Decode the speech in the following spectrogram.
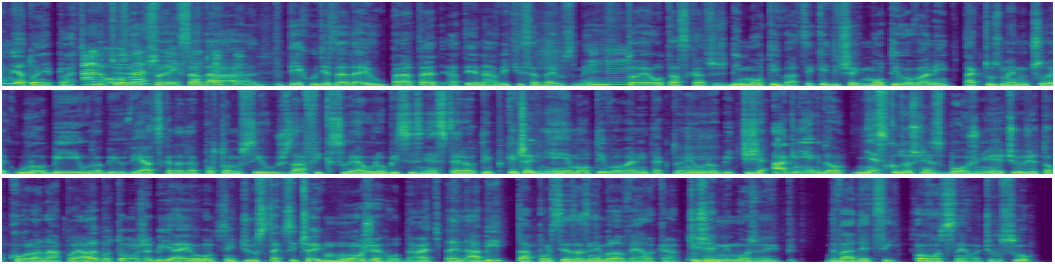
U mňa to neplatí. Ano, Čiže človek sa dá, tie chute sa dajú upratať a tie návyky sa dajú zmeniť. Mm-hmm. To je otázka vždy motivácie. Keď je človek motivovaný, tak tú zmenu človek urobí, urobí ju viackrát a potom si už zafixuje a urobí si z nej stereotyp. Keď človek nie je motivovaný, tak to neurobí. Mm-hmm. Čiže ak niekto neskutočne zbožňuje, či už je to kola nápoj, alebo to môže byť aj ovocný džus, tak si človek môže ho dať, len aby tá porcia zase nebola veľká. Čiže mm-hmm. my môžeme vypiť 2 deci ovocného džusu,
